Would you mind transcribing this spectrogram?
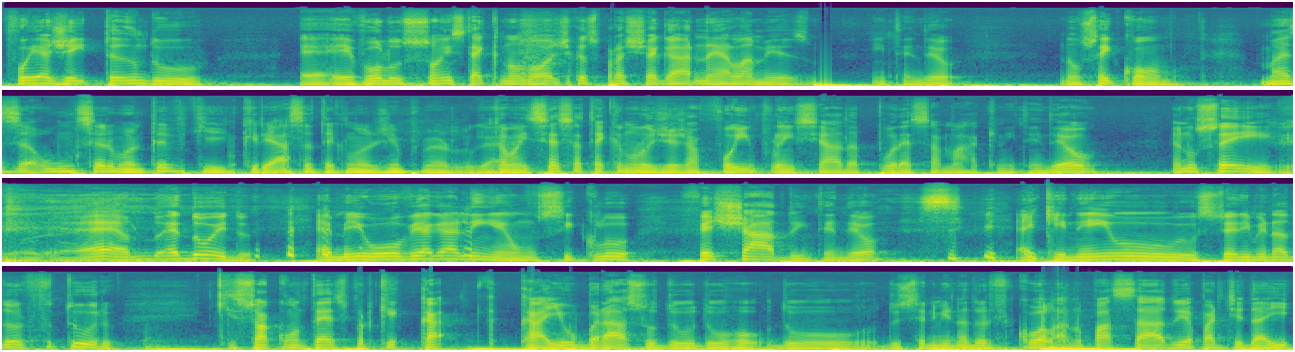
foi ajeitando é, evoluções tecnológicas para chegar nela mesmo. Entendeu? Não sei como. Mas um ser humano teve que criar essa tecnologia em primeiro lugar. Então, mas se essa tecnologia já foi influenciada por essa máquina, entendeu? Eu não sei. É, é doido. É meio ovo e a galinha. É um ciclo fechado, entendeu? Sim. É que nem o Exterminador Futuro. Que só acontece porque ca- caiu o braço do, do, do, do Exterminador, ficou lá no passado, e a partir daí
